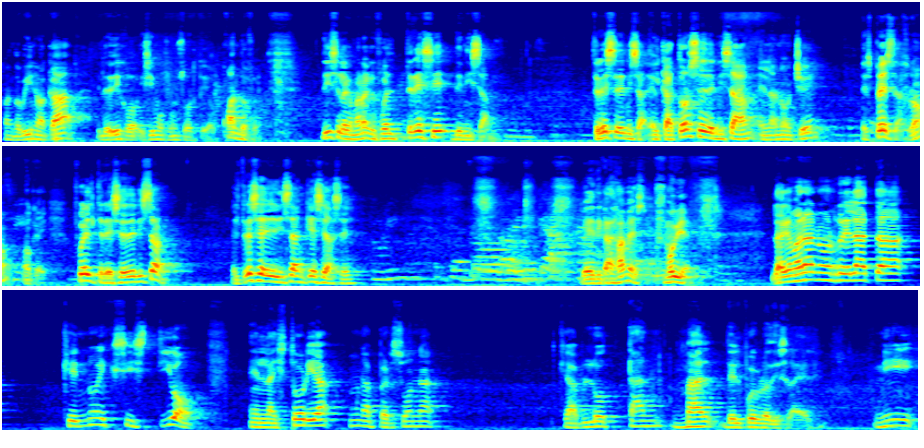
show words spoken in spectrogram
Cuando vino acá y le dijo, hicimos un sorteo. ¿Cuándo fue? Dice la cámara que fue el 13 de Nisan. 13 de Nisan. El 14 de Nisan, en la noche, es Pesach, ¿no? Ok. Fue el 13 de Nisan. El 13 de Nisan, ¿qué se hace? Muy bien. La Gemara nos relata que no existió en la historia una persona que habló tan mal del pueblo de Israel. Ni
